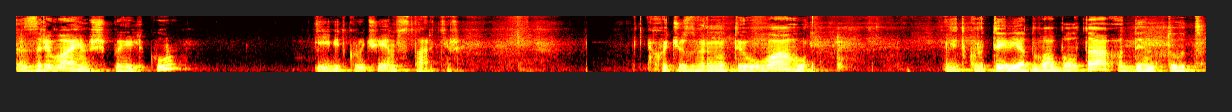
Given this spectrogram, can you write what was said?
зриваємо шпильку і відкручуємо стартер. Хочу звернути увагу. Відкрутив я два болта, один тут,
